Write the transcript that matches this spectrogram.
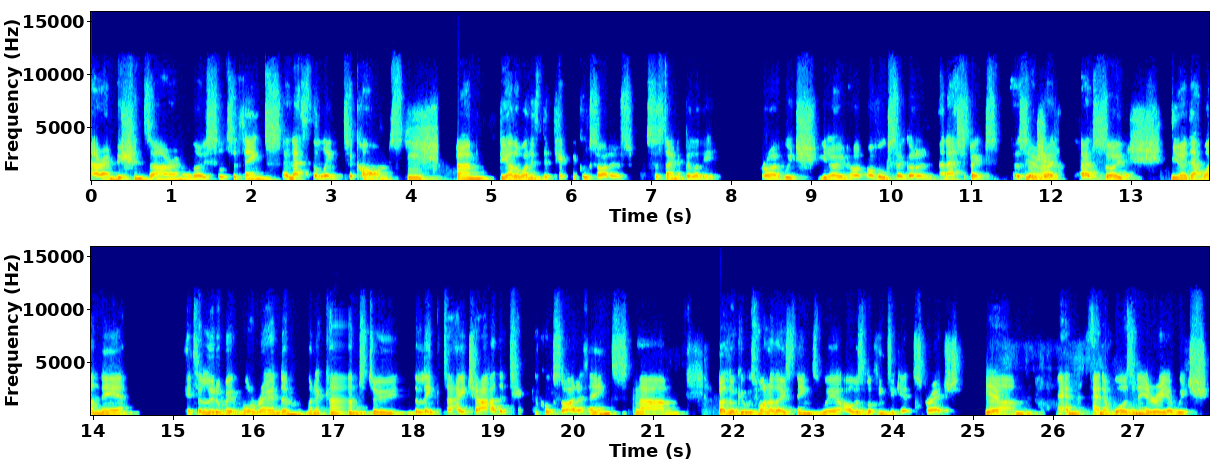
our ambitions are, and all those sorts of things. And that's the link to comms. Mm. Um, the other one is the technical side of sustainability, right? Which you know I've also got an, an aspect associated yeah, right. with that. So, you know, that one there. It's a little bit more random when it comes to the link to HR, the technical side of things. Mm. Um, but look, it was one of those things where I was looking to get stretched. Yeah. Um, and and it was an area which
